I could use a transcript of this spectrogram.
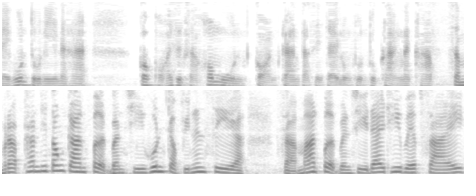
ในหุ้นตัวนี้นะฮะก็ขอให้ศึกษาข้อมูลก่อนการตัดสินใจลงทุนทุกครั้งนะครับสำหรับท่านที่ต้องการเปิดบัญชีหุ้นกับ Financier สามารถเปิดบัญชีได้ที่เว็บไซต์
